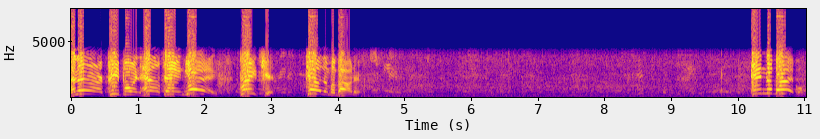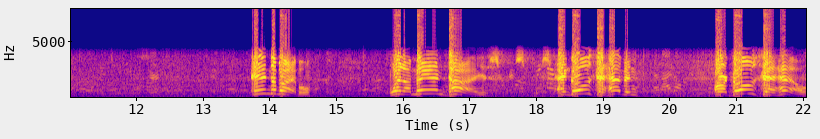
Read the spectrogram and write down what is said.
And there are people in hell saying, Yay, preach it. Tell them about it. In the Bible, in the Bible, when a man dies and goes to heaven or goes to hell,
